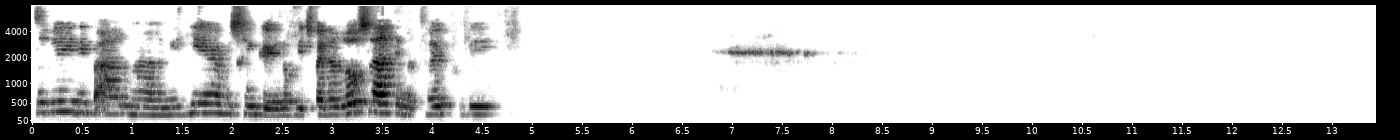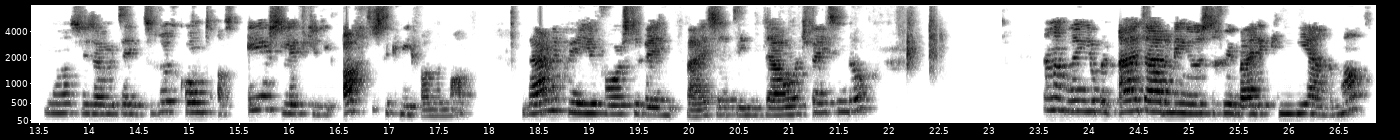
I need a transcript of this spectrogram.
Drie diepe ademhalingen hier. Misschien kun je nog iets verder loslaten in het heupgebied. En als je zo meteen terugkomt, als eerst lift je die achterste knie van de mat. Daarna kun je je voorste been bijzetten in de downward facing dog. En dan breng je op een uitademing rustig weer bij de knie aan de mat.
